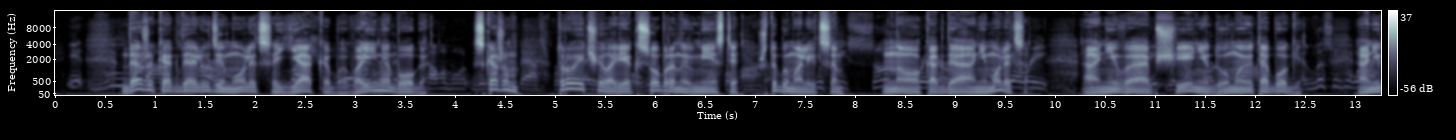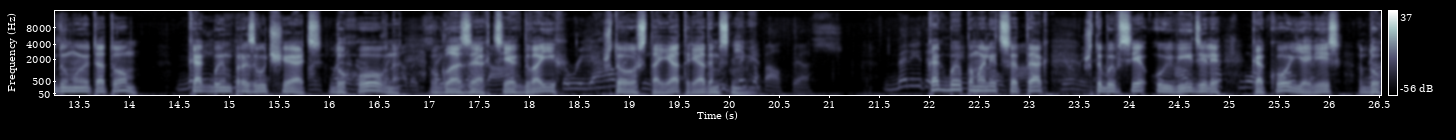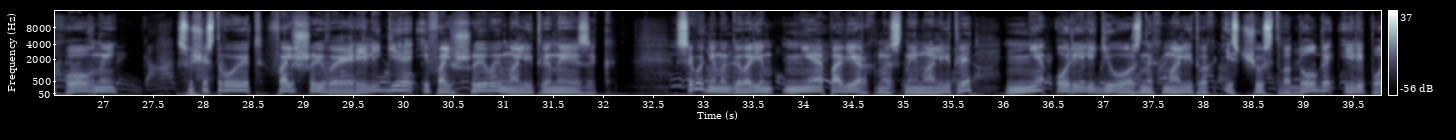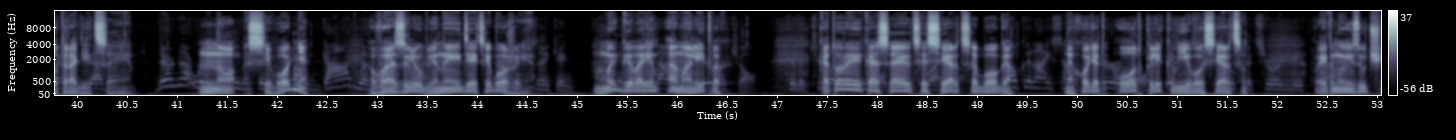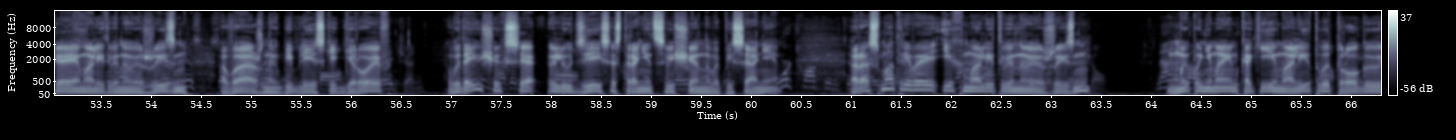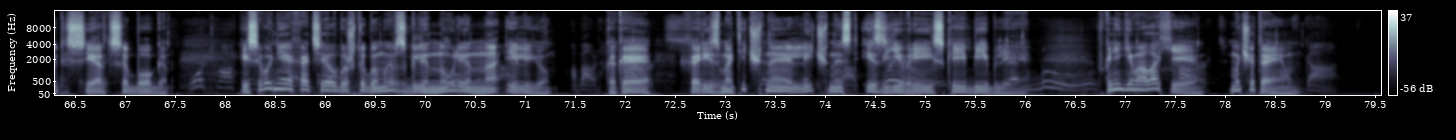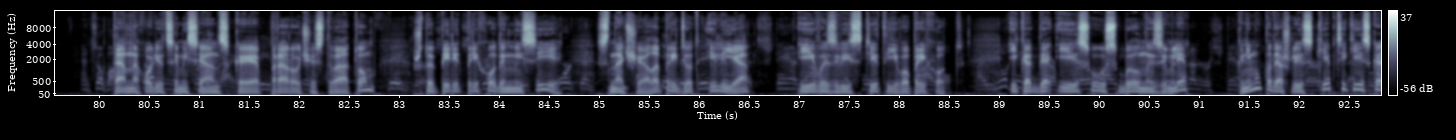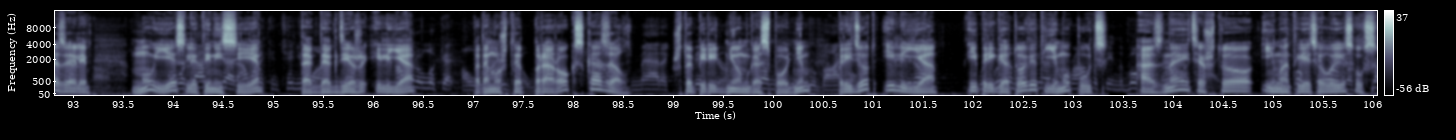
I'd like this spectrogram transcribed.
Даже когда люди молятся якобы во имя Бога, скажем, трое человек собраны вместе, чтобы молиться, но когда они молятся, они вообще не думают о Боге. Они думают о том, как бы им прозвучать духовно в глазах тех двоих, что стоят рядом с ними. Как бы помолиться так, чтобы все увидели, какой я весь духовный? Существует фальшивая религия и фальшивый молитвенный язык. Сегодня мы говорим не о поверхностной молитве, не о религиозных молитвах из чувства долга или по традиции. Но сегодня, возлюбленные дети Божьи, мы говорим о молитвах, которые касаются сердца Бога, находят отклик в Его сердце. Поэтому, изучая молитвенную жизнь важных библейских героев, выдающихся людей со страниц Священного Писания, рассматривая их молитвенную жизнь, мы понимаем, какие молитвы трогают сердце Бога. И сегодня я хотел бы, чтобы мы взглянули на Илью. Какая харизматичная личность из еврейской Библии. Книге Малахии мы читаем, там находится мессианское пророчество о том, что перед приходом Мессии сначала придет Илья и возвестит его приход. И когда Иисус был на земле, к нему подошли скептики и сказали, «Ну, если ты Мессия, тогда где же Илья?» Потому что пророк сказал, что перед Днем Господним придет Илья и приготовит ему путь. А знаете, что им ответил Иисус?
